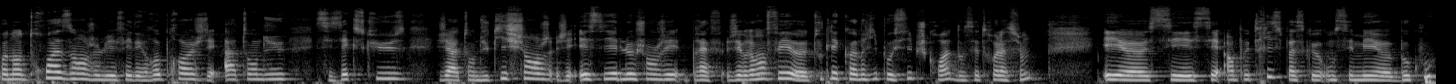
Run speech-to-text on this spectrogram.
Pendant trois ans, je lui ai fait des reproches, j'ai attendu ses excuses, j'ai attendu qu'il change, j'ai essayé de le changer. Bref, j'ai vraiment fait euh, toutes les conneries possibles, je crois, dans cette relation. Et euh, c'est un peu triste parce qu'on s'aimait euh, beaucoup.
